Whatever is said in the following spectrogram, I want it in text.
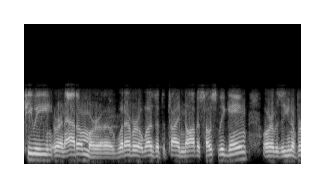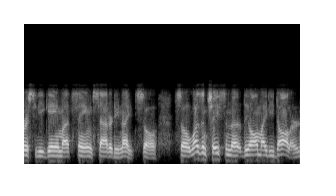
Pee Wee or an Atom or a whatever it was at the time, novice house league game, or it was a university game that same Saturday night. So, so it wasn't chasing the the almighty dollar.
